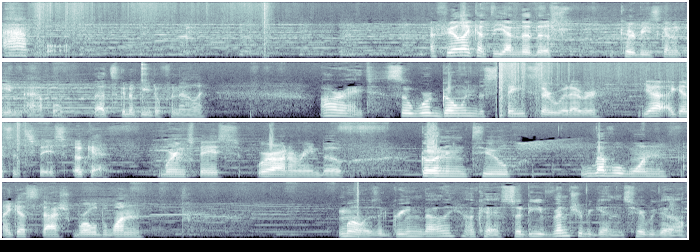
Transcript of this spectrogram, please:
apple. I feel like at the end of this, Kirby's gonna eat an apple. That's gonna be the finale. Alright, so we're going to space or whatever. Yeah, I guess it's space. Okay. We're in space. We're on a rainbow. Going into level 1, I guess, dash world 1. What was it? Green Valley? Okay, so the adventure begins. Here we go.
